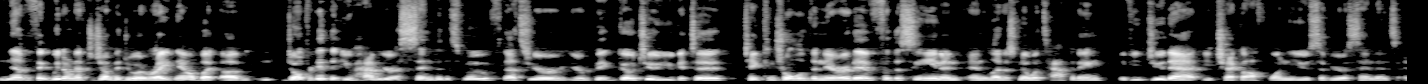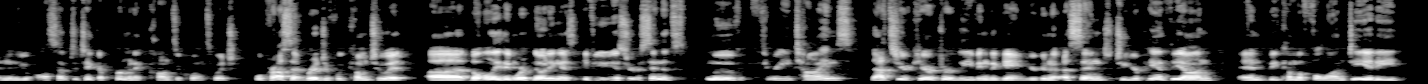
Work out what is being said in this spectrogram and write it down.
Another thing, we don't have to jump into it right now, but um, don't forget that you have your ascendance move. That's your your big go to. You get to take control of the narrative for the scene and, and let us know what's happening. If you do that, you check off one use of your ascendance, and then you also have to take a permanent consequence, which we'll cross that bridge if we come to it. Uh, the only thing worth noting is if you use your ascendance move three times, that's your character leaving the game. You're going to ascend to your pantheon and become a full on deity,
